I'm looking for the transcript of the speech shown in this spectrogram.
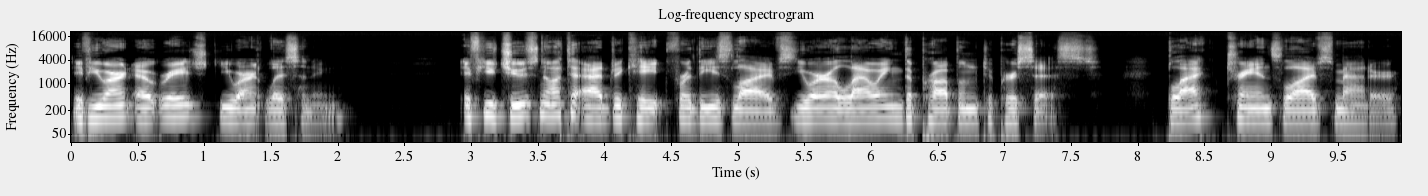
If you aren't outraged, you aren't listening. If you choose not to advocate for these lives, you are allowing the problem to persist. Black trans lives matter.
